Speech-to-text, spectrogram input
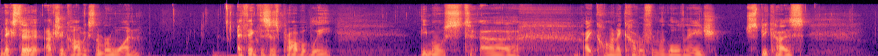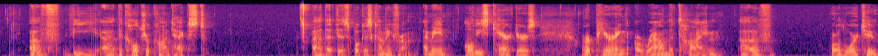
Next to Action Comics number one, I think this is probably the most uh, iconic cover from the Golden Age, just because of the uh, the cultural context uh, that this book is coming from. I mean, all these characters are appearing around the time of World War II.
